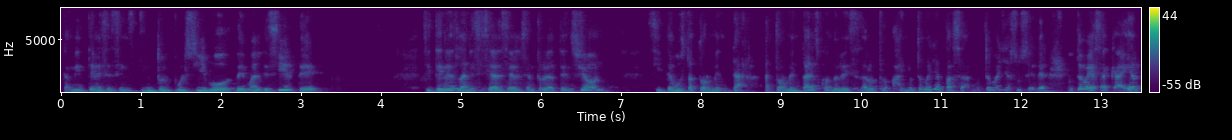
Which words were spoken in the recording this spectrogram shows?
también tienes ese instinto impulsivo de maldecirte, si tienes la necesidad de ser el centro de atención, si te gusta atormentar. Atormentar es cuando le dices al otro, ay, no te vaya a pasar, no te vaya a suceder, no te vayas a caer,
